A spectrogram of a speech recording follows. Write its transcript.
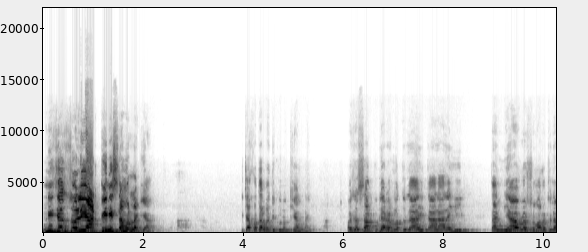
নিজে জ্বলি আর দিন ইসলামর লাগিয়া। এটা কথার বাদে কোনো খেয়াল নাই। হজরত সাবতুল্লাহ রহমতুল্লাহ তালা আলহি তার মিয়া হলোর সমালোচনা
